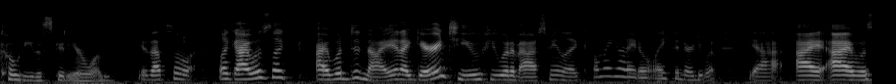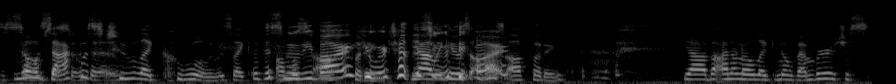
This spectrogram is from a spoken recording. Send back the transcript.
Cody, the skinnier one. Yeah, that's the one. Like, I was like, I would deny it. I guarantee you, if you would have asked me, like, oh my god, I don't like the nerdy one. Yeah, I I was so no, Zack was him. too like cool. It was like With the smoothie bar? He worked at the yeah, like he was bar? almost off-putting. Yeah, but I don't know. Like November is just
